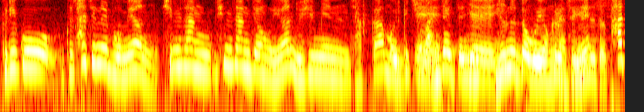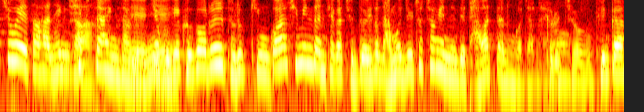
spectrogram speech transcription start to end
그리고 그 사진을 보면 심상 심상정 의원, 유시민 작가 뭐 이렇게 쭉 예. 앉아 있잖아요. 예. 윤우덕 의원까지. 그렇죠. 윤우덕. 파주에서 한 행사. 14 행사거든요. 예. 예. 그게 그거를 드루킹과 시민단체가 주도해서 나머지를 초청했는데 다 왔다는 거잖아요. 그렇죠. 그러니까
